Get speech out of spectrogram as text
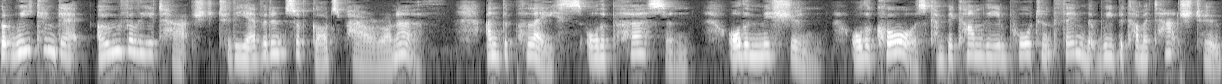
But we can get overly attached to the evidence of God's power on earth, and the place or the person or the mission or the cause can become the important thing that we become attached to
